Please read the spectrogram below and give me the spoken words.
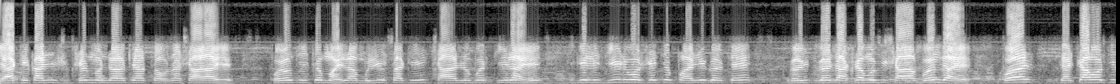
या ठिकाणी शिक्षण मंडळाच्या चौदा शाळा आहेत. परंतु इथं महिला मुलींसाठी शाळा नंबर तीन आहे. ती गेली दीड वर्षाचे पाणी गळते गळीत गळत असल्यामुळे ती शाळा बंद आहे. पण त्याच्यावरती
